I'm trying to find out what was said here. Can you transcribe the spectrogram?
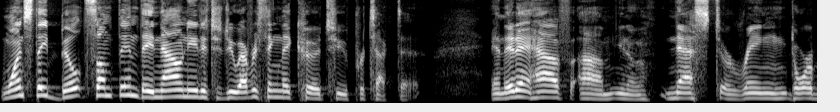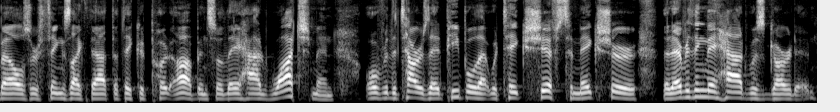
once they built something, they now needed to do everything they could to protect it and they didn't have um, you know nest or ring doorbells or things like that that they could put up. And so they had watchmen over the towers. They had people that would take shifts to make sure that everything they had was guarded.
